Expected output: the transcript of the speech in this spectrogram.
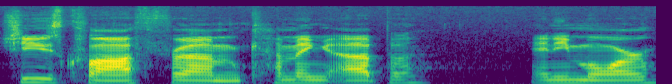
cheesecloth from coming up anymore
